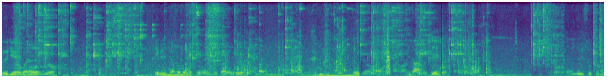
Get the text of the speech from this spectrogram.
વીડિયો બનાવી રહ્યો કેવી રીતના બદલીશું તમે જોતા રહેજો જોજો ચાલુ છે. તમે જોઈ શકો છો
